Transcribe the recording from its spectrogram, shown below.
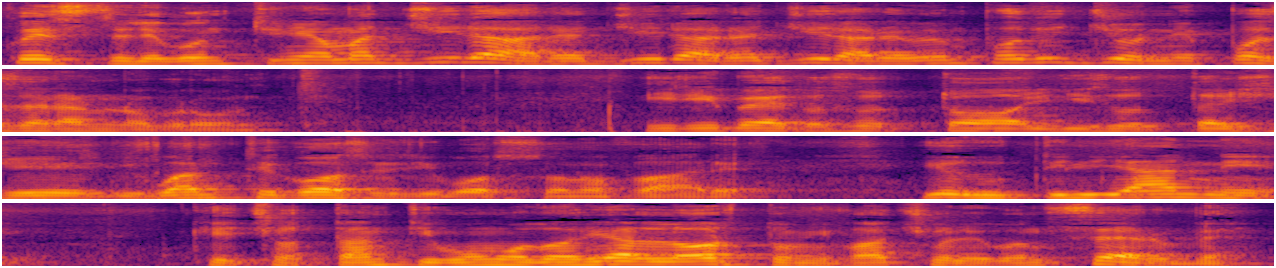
Queste le continuiamo a girare a girare a girare per un po' di giorni e poi saranno pronte. Vi ripeto sottogli sottaceti quante cose si possono fare. Io tutti gli anni che ho tanti pomodori all'orto mi faccio le conserve.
